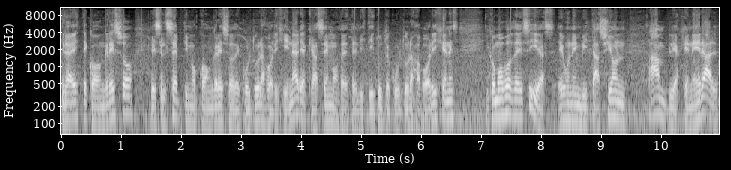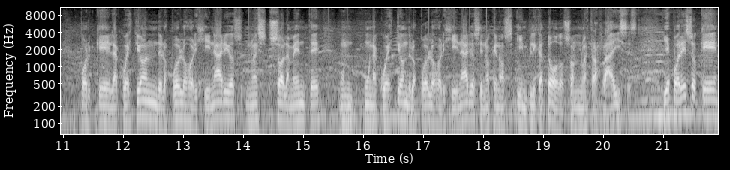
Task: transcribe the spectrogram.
Mira, este congreso es el séptimo congreso de culturas originarias que hacemos desde el Instituto de Culturas Aborígenes y como vos decías, es una invitación amplia, general, porque la cuestión de los pueblos originarios no es solamente una cuestión de los pueblos originarios, sino que nos implica todo, son nuestras raíces. Y es por eso que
